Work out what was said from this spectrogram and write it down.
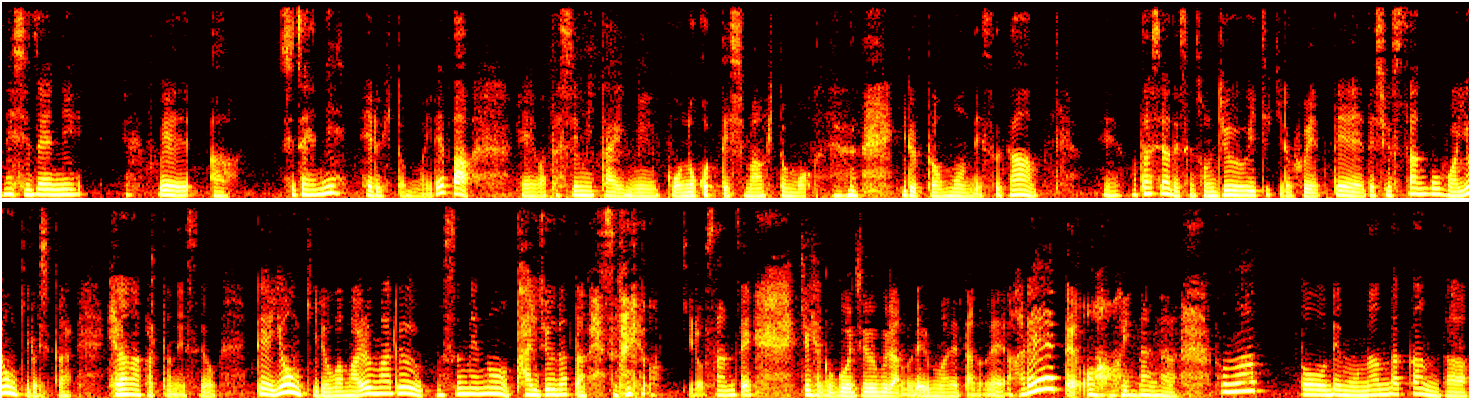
ね、自然に増えあ自然に減る人もいればえー、私みたいにこう残ってしまう人も いると思うんですが、えー、私はですねその11キロ増えてで出産後は4キロしか減らなかったんですよ。で4キロはまるまる娘の体重だったんですね。4キロ 3950g で生まれたのであれ？って思いながら。その後でもなんだかんだ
